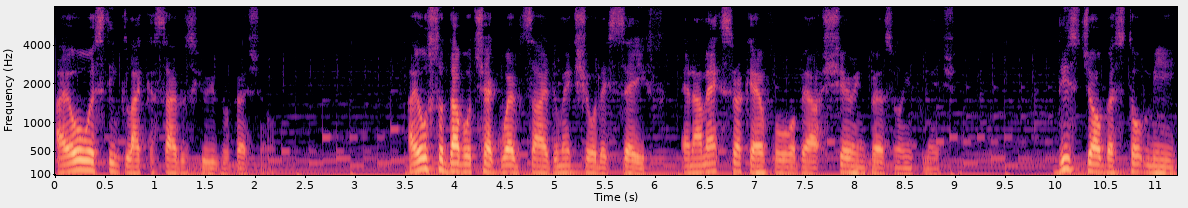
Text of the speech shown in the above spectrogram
I always think like a cybersecurity professional. I also double check websites to make sure they're safe, and I'm extra careful about sharing personal information. This job has taught me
